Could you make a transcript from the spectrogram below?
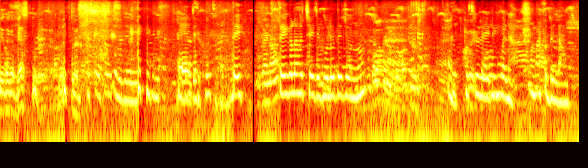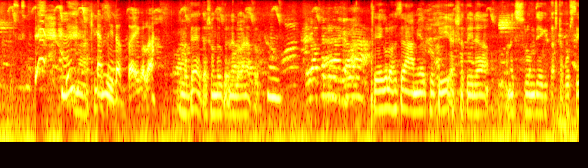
এই জায়গায় ব্যস্ত। এই যে তো এইগুলো হচ্ছে এই যে হলুদের জন্য। কিছু রেডি মাছ দিলাম আছে। এমনি দত্ত এগুলা। দেয় তো সুন্দর করে নিলো হয় না তো? হুম। তো এগুলো হচ্ছে আমি আর খুকি একসাথে এটা অনেক শ্রম দিয়ে কাজটা করছি।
